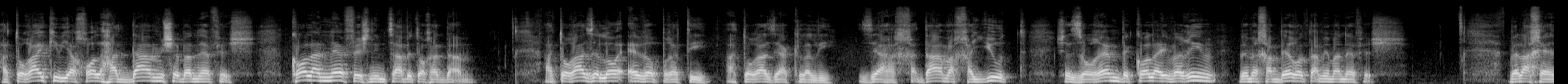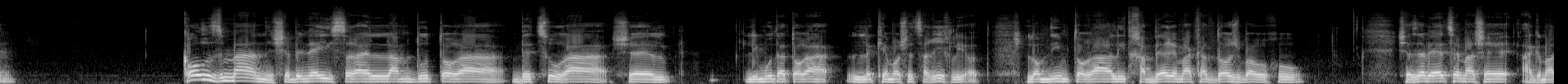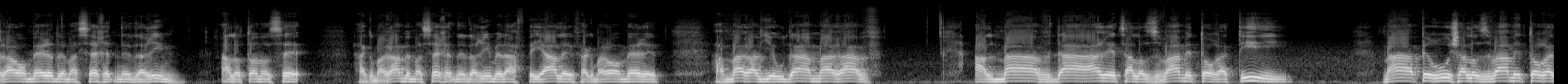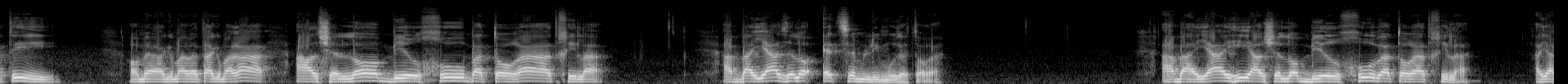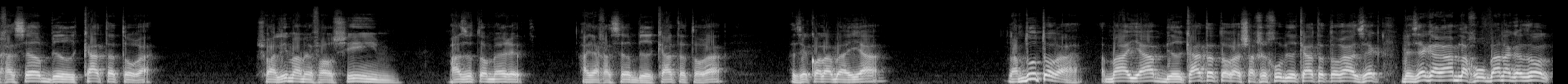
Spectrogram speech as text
התורה היא כביכול הדם שבנפש. כל הנפש נמצא בתוך הדם. התורה זה לא עבר פרטי, התורה זה הכללי. זה הדם, החיות שזורם בכל האיברים ומחבר אותם עם הנפש. ולכן, כל זמן שבני ישראל למדו תורה בצורה של לימוד התורה כמו שצריך להיות, לומדים תורה להתחבר עם הקדוש ברוך הוא, שזה בעצם מה שהגמרא אומרת במסכת נדרים על אותו נושא. הגמרא במסכת נדרים בדף פ"א, הגמרא אומרת, אמר רב יהודה אמר רב, על מה עבדה הארץ על עוזבם את תורתי? מה הפירוש על עוזבם את תורתי? אומר הגמרא, הגמרא, על שלא בירכו בתורה תחילה. הבעיה זה לא עצם לימוד התורה. הבעיה היא על שלא בירכו בתורה תחילה. היה חסר ברכת התורה. שואלים המפרשים, מה זאת אומרת? היה חסר ברכת התורה? וזה כל הבעיה? למדו תורה, מה היה? ברכת התורה, שכחו ברכת התורה, זה, וזה גרם לחורבן הגדול.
